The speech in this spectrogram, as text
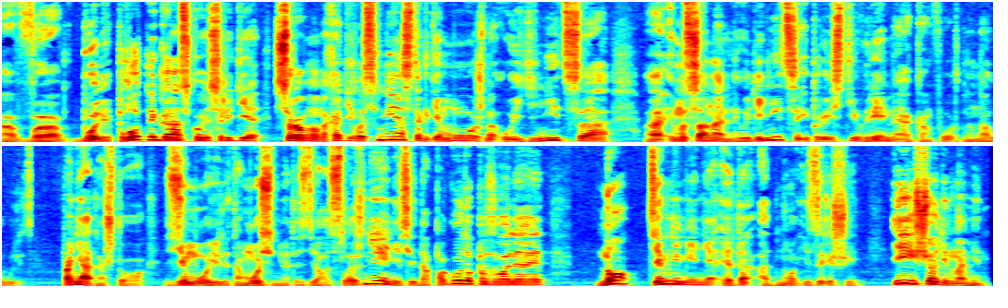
в более плотной городской среде. Все равно находилось место, где можно уединиться, а, эмоционально уединиться и провести время комфортно на улице. Понятно, что зимой или там осенью это сделать сложнее, не всегда погода позволяет, но, тем не менее, это одно из решений. И еще один момент.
